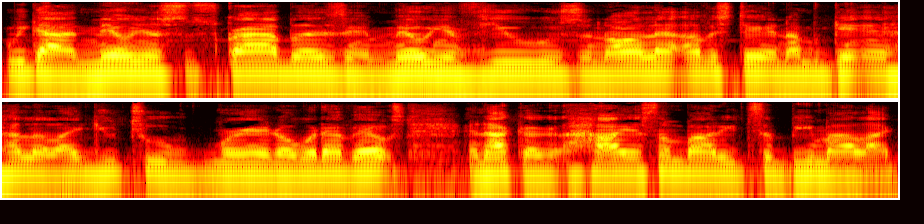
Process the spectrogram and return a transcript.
we got a million subscribers and million views and all that other stuff, and I'm getting hella like YouTube brand or whatever else, and I could hire somebody to be my like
